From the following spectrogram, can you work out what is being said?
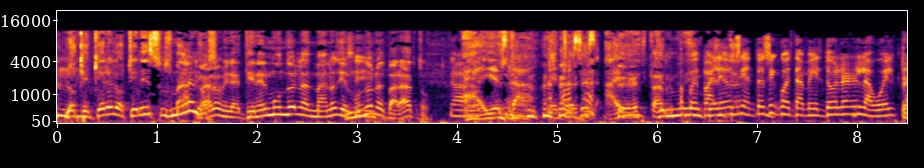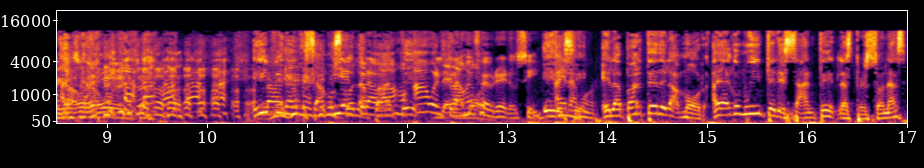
lo que quiere lo tiene en sus manos. Claro, mira, tiene el mundo en las manos y el mundo no es barato. Claro. Ahí está. Entonces, ahí muy Pues en vale cuenta. 250 mil dólares la vuelta. Y finalizamos Y con la parte ah, o el del trabajo en amor. febrero, sí. Eh, Ah, el amor. En la parte del amor, hay algo muy interesante, las personas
